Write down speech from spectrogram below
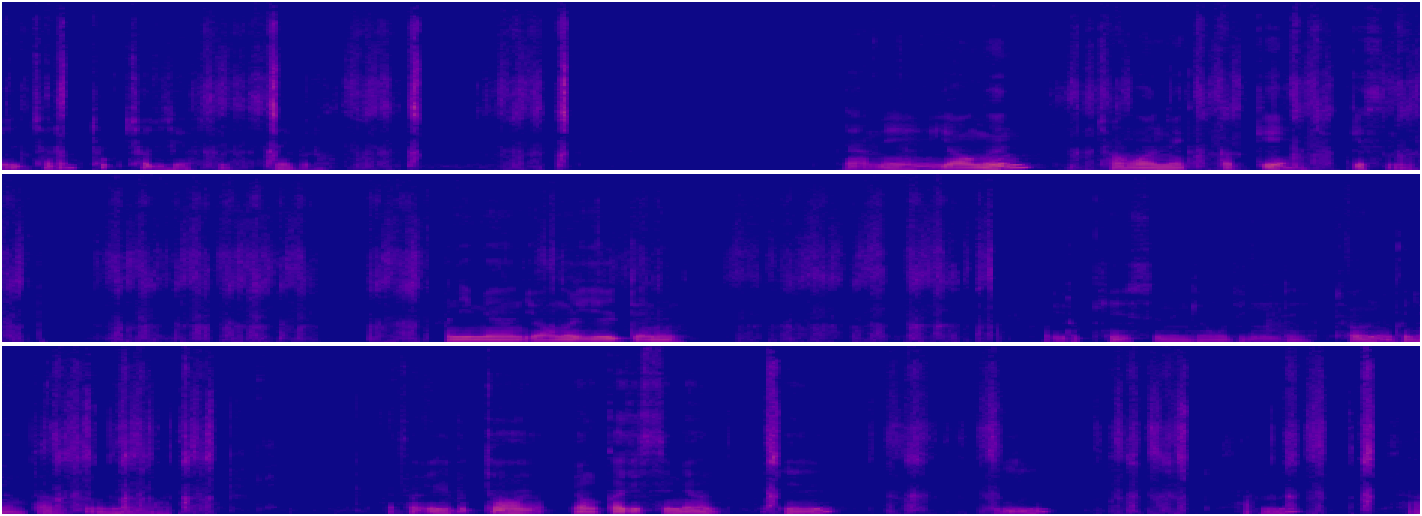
1처럼 톡 쳐주세요. 스냅으로. 그 다음에 0은 정원에 가깝게 잡겠습니다. 아니면 0을 이을 때는 뭐 이렇게 쓰는 경우도 있는데 저는 그냥 따로 쓰는 것 같아요. 그래서 1부터 0까지 쓰면 1, 2, 3, 4,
